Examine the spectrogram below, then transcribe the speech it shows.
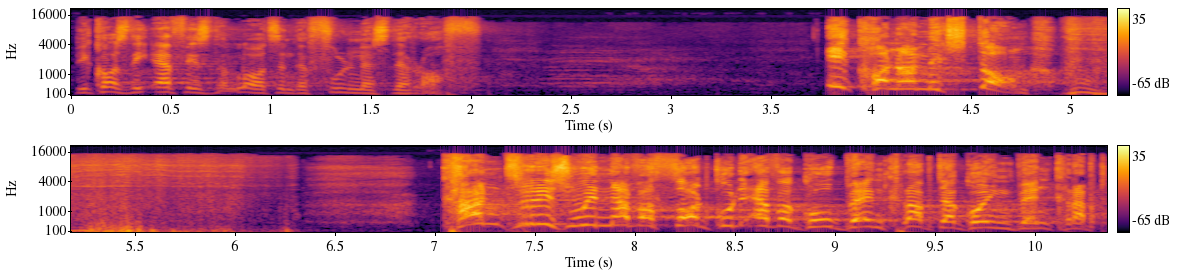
Because the earth is the Lord's and the fullness thereof. Economic storm. Countries we never thought could ever go bankrupt are going bankrupt.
